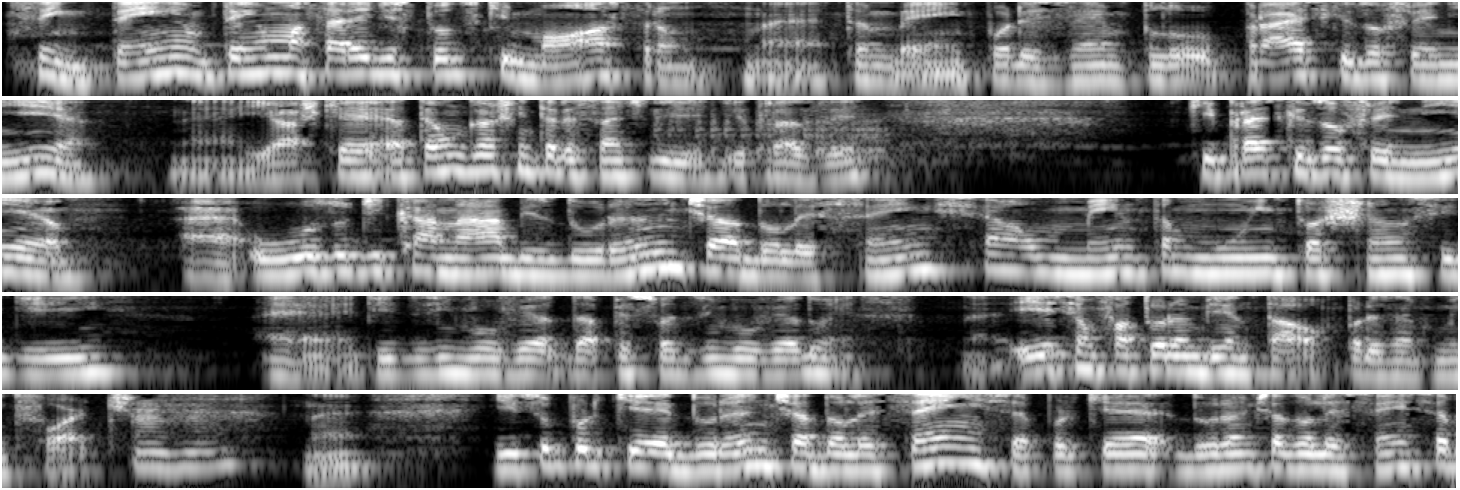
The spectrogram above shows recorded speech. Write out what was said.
Sim, tem, tem uma série de estudos que mostram né, também, por exemplo, para a esquizofrenia, né, e eu acho que é até um gancho interessante de, de trazer, que para a esquizofrenia, é, o uso de cannabis durante a adolescência aumenta muito a chance de é, de desenvolver da pessoa desenvolver a doença. Né? Esse é um fator ambiental, por exemplo, muito forte. Uhum. Né? Isso porque durante a adolescência, porque durante a adolescência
